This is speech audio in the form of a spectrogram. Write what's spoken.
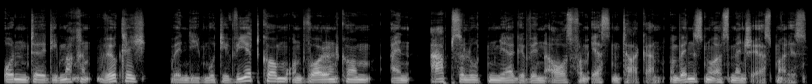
Und äh, die machen wirklich, wenn die motiviert kommen und wollen kommen, einen absoluten Mehrgewinn aus vom ersten Tag an. Und wenn es nur als Mensch erstmal ist.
